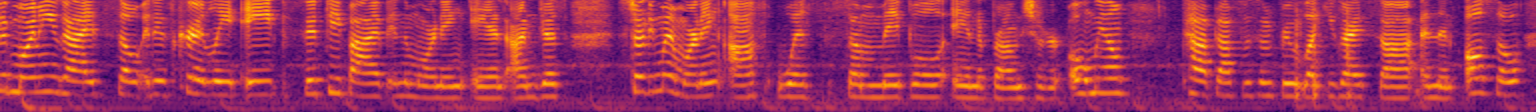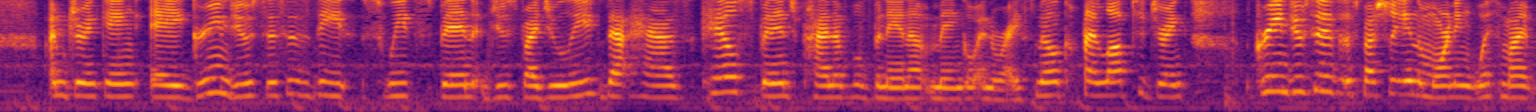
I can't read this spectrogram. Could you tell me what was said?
Good morning you guys. So it is currently 8.55 in the morning and I'm just starting my morning off with some maple and brown sugar oatmeal topped off with some fruit like you guys saw and then also I'm drinking a green juice. This is the Sweet Spin Juice by Julie that has kale, spinach, pineapple, banana, mango, and rice milk. I love to drink green juices, especially in the morning with my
